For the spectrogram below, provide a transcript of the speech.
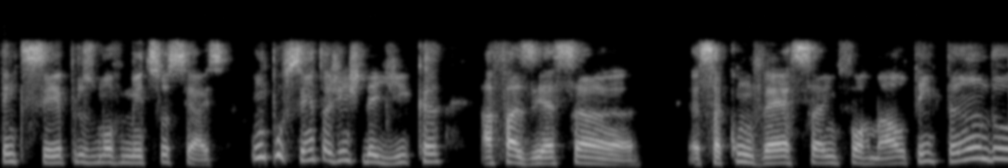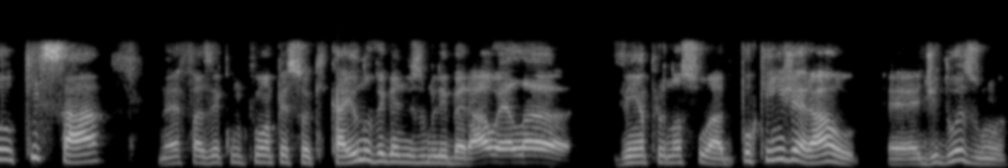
tem que ser para os movimentos sociais. 1% a gente dedica a fazer essa, essa conversa informal, tentando, quiçá, né, fazer com que uma pessoa que caiu no veganismo liberal ela venha para o nosso lado. Porque, em geral, é de duas uma.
